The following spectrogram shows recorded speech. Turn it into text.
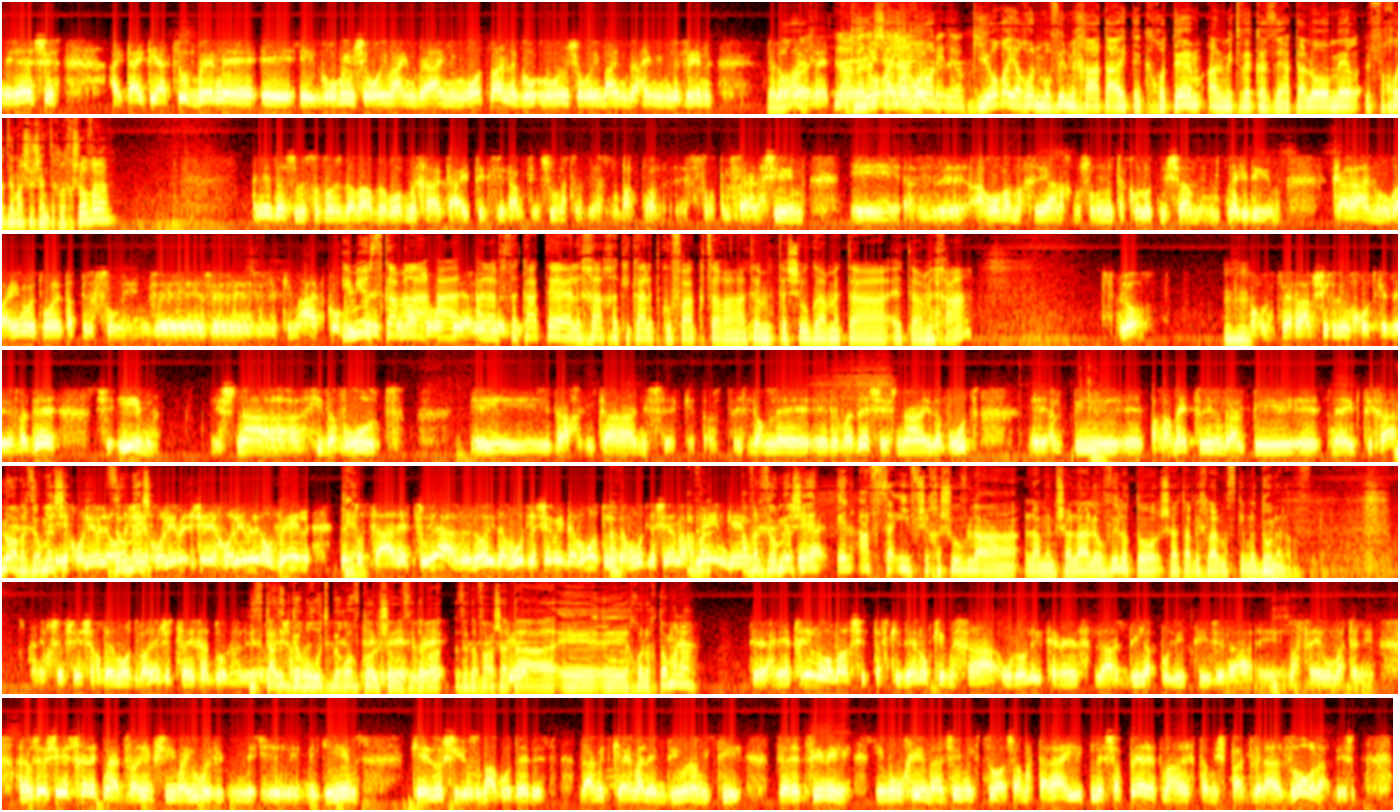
נראה שהייתה התייעצות בין גורמים שרואים עין בעין עם רוטמן לגורמים שרואים עין בעין עם לוין ולא לא, באמת. לא, גיורא ירון, גיורא ירון מוביל מחאת ההייטק, חותם על מתווה כזה, אתה לא אומר, לפחות זה משהו שאני צריך לחשוב עליו? אני יודע שבסופו של דבר ברוב מחאת ההייטק, וגם כן, שוב, אתה יודע, מדובר פה על עשרות אלפי אנשים, אה, אז אה, הרוב המכריע, אנחנו שומעים את הקולות משם מתנגדים. קראנו, ראינו אתמול את הפרסומים, וזה כמעט קופי אם יוסכם על, על, הפסקת אה, הליכי החקיקה לתקופה קצרה, אתם תשעו גם את, המחאה? לא. אנחנו נצטרך להמשיך למחות כדי לוודא שאם ישנה הידברות והחקיקה נפסקת. אז צריך גם לוודא שישנה הידברות אה, על פי כן. אה, פרמטרים ועל פי תנאי פתיחה. לא, אבל זה אומר שיכולים, ש... לא... אומר שיכולים, ש... שיכולים להוביל כן. לתוצאה רצויה, ולא הידברות לשם הידברות, או הידברות לשם הבליינג. אבל זה אומר שאין אף סעיף שחשוב לממשלה להוביל אותו, שאתה בכלל מסכים לדון עליו אפילו. אני חושב שיש הרבה מאוד דברים שצריך לדון עליהם. פסקת התגברות ברוב כלשהו, זה דבר שאתה אה, אה, יכול לחתום עליו? תראה, אני אתחיל ואומר שתפקידנו כמחאה הוא לא להיכנס לדיל הפוליטי ולמשאים ומתנים. אני חושב שיש חלק מהדברים שאם היו אה, מגיעים כאיזושהי יוזמה בודדת, והיה מתקיים עליהם דיון אמיתי ורציני, עם מומחים ואנשי מקצוע, שהמטרה היא לשפר את מערכת המשפט ולעזור לה,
